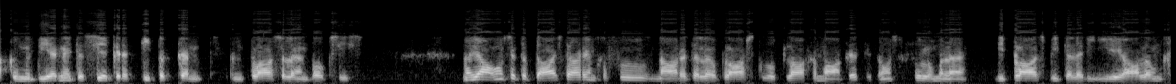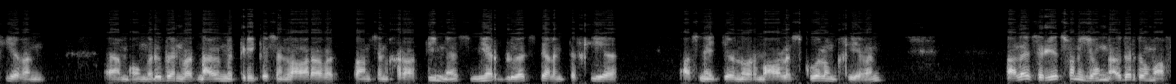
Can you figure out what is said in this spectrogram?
akkommodeer net 'n sekere tipe kind in plaas hulle in boksies. Nou ja, ons het op daai stadium gevoel nadat hulle op laerskool klaar gemaak het, het ons gevoel om hulle die plaas bied hulle die ideale omgewing um, om Ruben wat nou in matriek is en Lara wat tans in graad 10 is, meer blootstelling te gee as net jou normale skoolomgewing. Hulle is reeds van 'n jong ouderdom af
